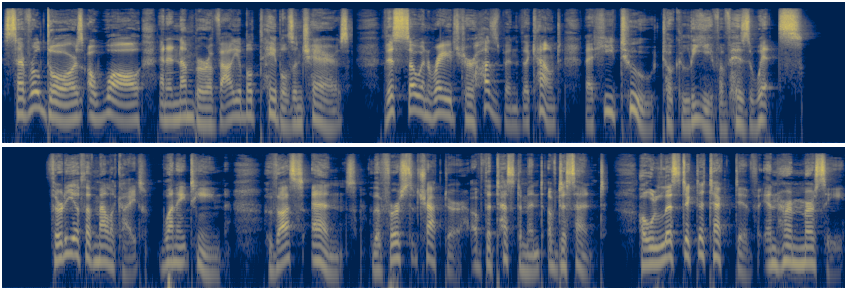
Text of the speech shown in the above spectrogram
several doors, a wall, and a number of valuable tables and chairs. This so enraged her husband, the Count, that he too took leave of his wits. 30th of Malachite, 118. Thus ends the first chapter of the Testament of Descent. Holistic Detective, in her mercy,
